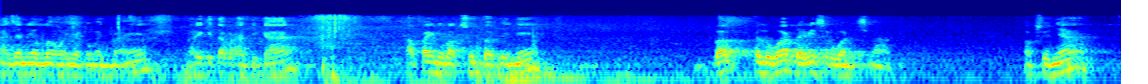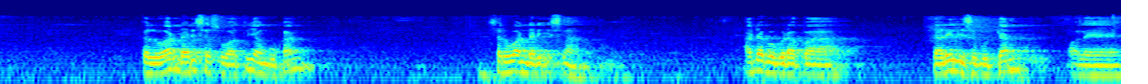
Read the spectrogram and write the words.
azan Allah wa iyyakum. Mari kita perhatikan apa yang dimaksud bab ini. Bab keluar dari seruan Islam. Maksudnya keluar dari sesuatu yang bukan seruan dari Islam. Ada beberapa dalil disebutkan oleh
